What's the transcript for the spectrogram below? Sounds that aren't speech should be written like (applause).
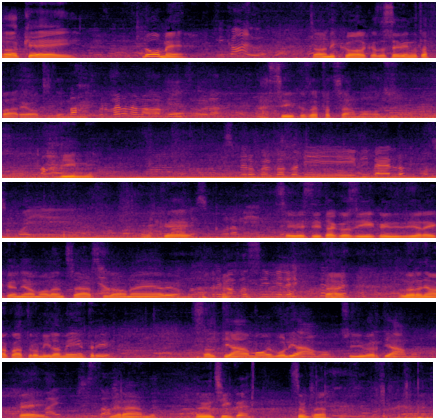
Ok, nome? Nicole, Ciao Nicole, cosa sei venuta a fare oggi da noi? provare una nuova avventura. Ah sì, cosa facciamo oggi? Dimmi. Spero qualcosa di, di bello che posso poi Ok. fare sicuramente. Sei vestita così, quindi direi che andiamo a lanciarci da un aereo. Prima (laughs) possibile. Dai. Allora andiamo a 4000 metri, saltiamo e voliamo, ci divertiamo, ok? Vai, ci sto. Grande. Un 5? Super. Thank you.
